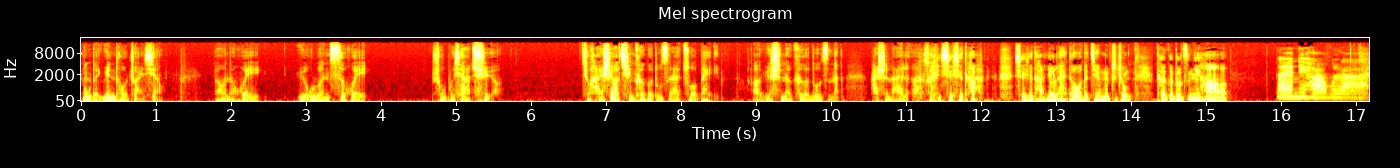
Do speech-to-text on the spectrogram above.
弄得晕头转向，然后呢会语无伦次，会说不下去啊。就还是要请可可肚子来作陪啊，于是呢，可可肚子呢还是来了，所以谢谢他，谢谢他又来到我的节目之中。可可肚子你好，哎，你好，木兰。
